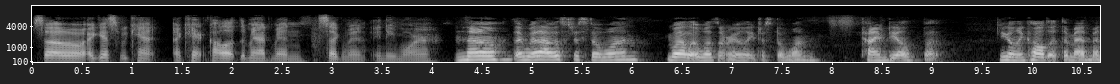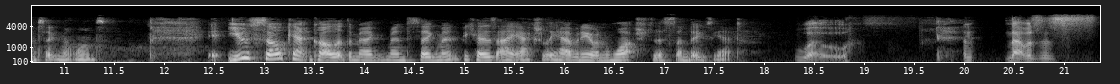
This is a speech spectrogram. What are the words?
So I guess we can't I can't call it the Mad Men segment anymore. No, that, was just a one. Well, it wasn't really just a one time deal, but you only called it the Mad Men segment once. You so can't call it the Mad Men segment because I actually haven't even watched the Sundays yet. Whoa. And that was this,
